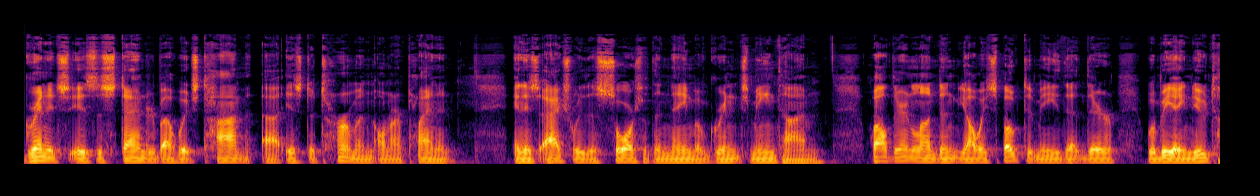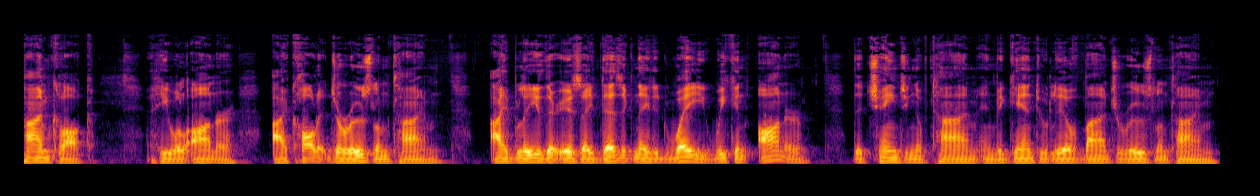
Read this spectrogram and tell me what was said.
Greenwich is the standard by which time uh, is determined on our planet and is actually the source of the name of Greenwich Mean Time. While there in London, Yahweh spoke to me that there will be a new time clock he will honor. I call it Jerusalem time. I believe there is a designated way we can honor the changing of time and begin to live by Jerusalem time.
